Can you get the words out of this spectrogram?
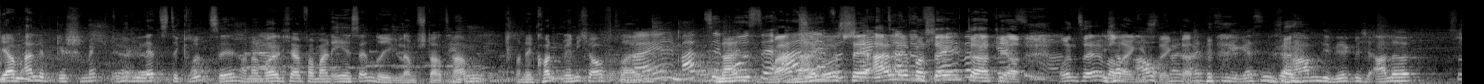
die haben alle geschmeckt wie die letzte Grütze. Und dann wollte ich einfach mal einen ESN-Riegel am Start haben. Und den konnten wir nicht auftreiben. Weil Matze Nein. Busse Was? alle wusste verschenkt alle hat und verschenkt selber hat, ja. Und selber Ich habe auch reingesteckt hat. gegessen. Wir haben die wirklich alle So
